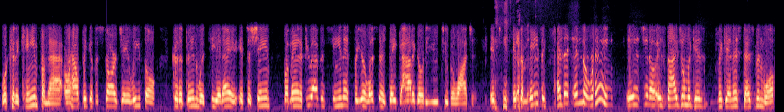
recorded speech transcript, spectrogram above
what could have came from that or how big of a star Jay Lethal could have been with TNA. It's a shame, but man, if you haven't seen it for your listeners, they got to go to YouTube and watch it. It's it's amazing. And then in the ring is you know is Nigel McGuinness, Desmond Wolfe,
